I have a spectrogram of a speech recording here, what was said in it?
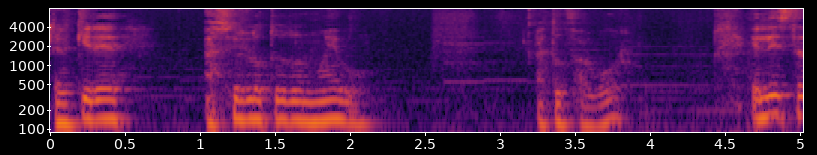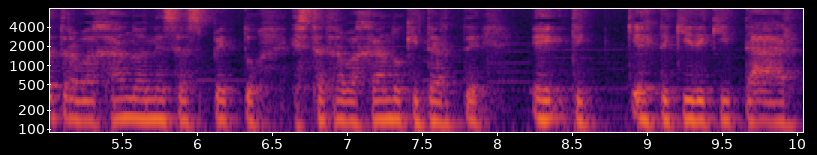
Él quiere hacerlo todo nuevo. A tu favor. Él está trabajando en ese aspecto. Está trabajando quitarte. Eh, él te quiere quitar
